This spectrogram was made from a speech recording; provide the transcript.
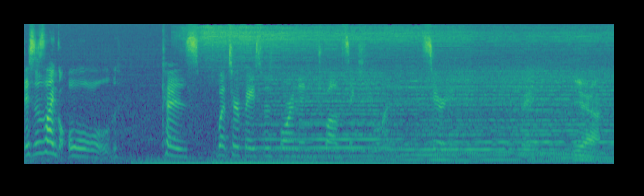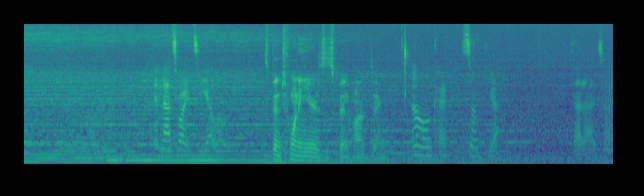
This is like old. Because What's Her Face was born in 1261. Syria. Right? Yeah. And that's why it's yellow. It's been 20 years. It's been haunting. Oh, okay. So, yeah. That adds up.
